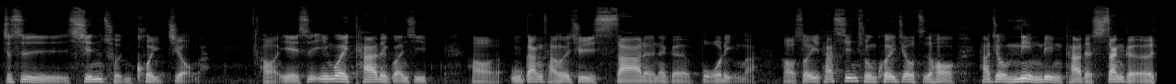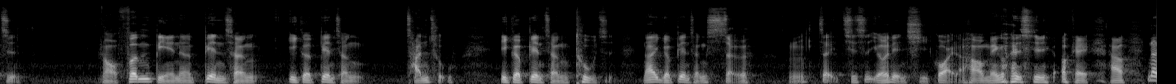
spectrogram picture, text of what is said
就是心存愧疚嘛，好，也是因为他的关系，好，吴刚才会去杀了那个柏林嘛，好，所以他心存愧疚之后，他就命令他的三个儿子，好，分别呢变成一个变成蟾蜍，一个变成兔子。那一个变成蛇，这其实有点奇怪了，好，没关系，OK，好，那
